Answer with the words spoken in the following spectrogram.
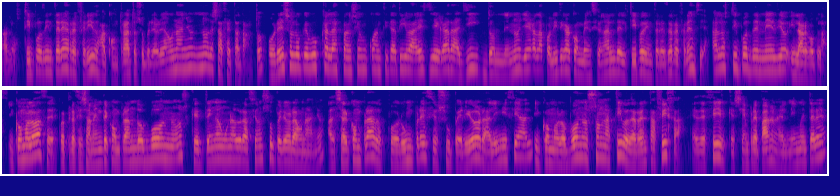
a los tipos de interés referidos a contratos superiores a un año no les afecta tanto. Por eso lo que busca la expansión cuantitativa es llegar allí donde no llega la política convencional del tipo de interés de referencia, a los tipos de medio y largo plazo. ¿Y cómo lo hace? Pues precisamente comprando bonos que tengan una duración superior a un año. Al ser comprados por un precio superior al inicial y como los bonos son activos de renta fija, es decir, que siempre pagan el mismo interés,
